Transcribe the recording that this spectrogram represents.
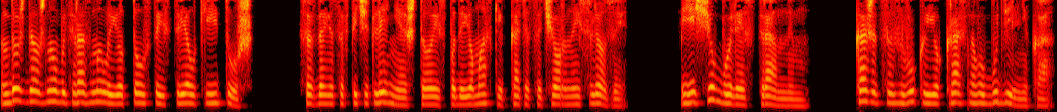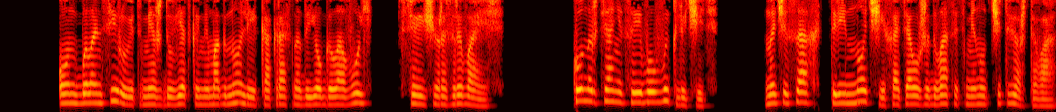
Дождь, должно быть, размыл ее толстые стрелки и тушь. Создается впечатление, что из-под ее маски катятся черные слезы. Еще более странным кажется звук ее красного будильника. Он балансирует между ветками магнолии как раз над ее головой, все еще разрываясь. Конор тянется его выключить. На часах три ночи, хотя уже двадцать минут четвертого.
